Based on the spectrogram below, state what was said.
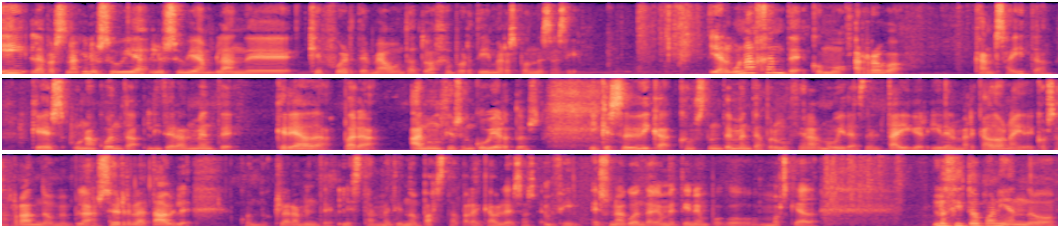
Y la persona que lo subía, lo subía en plan de, qué fuerte, me hago un tatuaje por ti y me respondes así. Y alguna gente, como arroba cansaita, que es una cuenta literalmente creada para anuncios encubiertos y que se dedica constantemente a promocionar movidas del Tiger y del Mercadona y de cosas random, en plan, soy relatable, cuando claramente le están metiendo pasta para que hable esas. En fin, es una cuenta que me tiene un poco mosqueada. Lo citó poniendo,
